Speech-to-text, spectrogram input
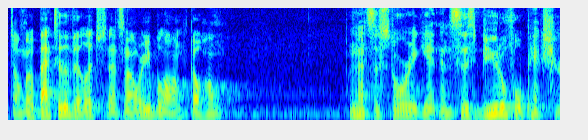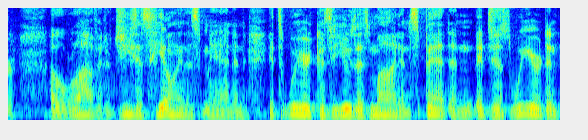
Don't go back to the village. That's not where you belong. Go home. And that's the story again. And it's this beautiful picture. I love it of Jesus healing this man. And it's weird because he uses mud and spit, and it's just weird. And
